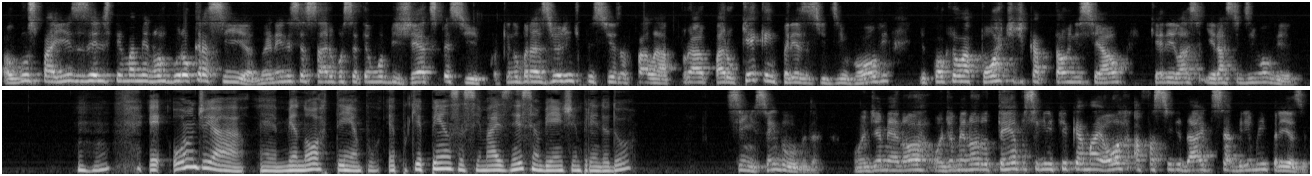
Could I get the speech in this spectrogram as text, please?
Alguns países eles têm uma menor burocracia, não é nem necessário você ter um objeto específico. Aqui no Brasil a gente precisa falar pra, para o que, que a empresa se desenvolve e qual que é o aporte de capital inicial que ele irá, irá se desenvolver. Uhum. É, onde há é, menor tempo, é porque pensa-se mais nesse ambiente empreendedor? Sim, sem dúvida. Onde é menor, onde é menor o tempo significa maior a facilidade de se abrir uma empresa.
